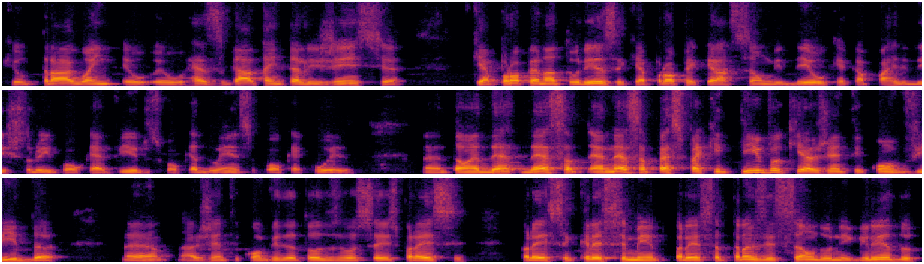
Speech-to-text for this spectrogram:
que eu trago, a, eu, eu resgato a inteligência que a própria natureza, que a própria criação me deu, que é capaz de destruir qualquer vírus, qualquer doença, qualquer coisa. Né? Então, é, dessa, é nessa perspectiva que a gente convida, né, a gente convida todos vocês para esse, esse crescimento, para essa transição do nigredo,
